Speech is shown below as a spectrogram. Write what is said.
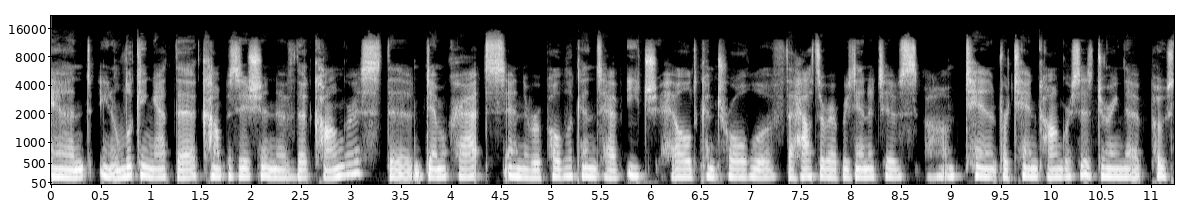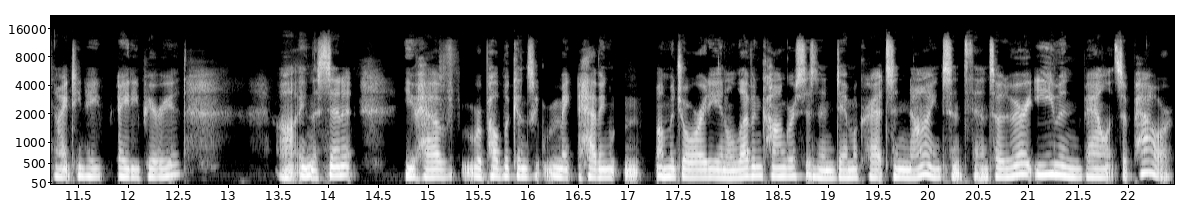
And, you know, looking at the composition of the Congress, the Democrats and the Republicans have each held control of the House of Representatives um, 10, for 10 Congresses during the post 1980 period. Uh, in the Senate, you have Republicans having a majority in 11 Congresses and Democrats in nine since then. So, a very even balance of power.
